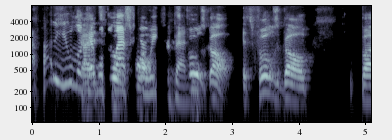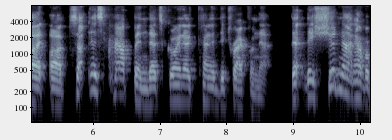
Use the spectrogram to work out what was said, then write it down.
how do you look yeah, at what the last four weeks have been? It's fool's gold. It's fool's gold. But uh, something has happened that's going to kind of detract from that. That they should not have a.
